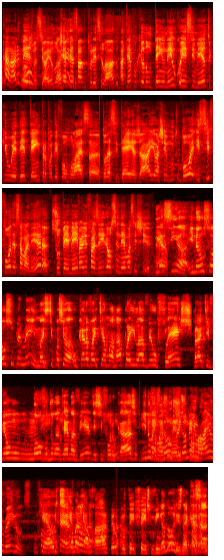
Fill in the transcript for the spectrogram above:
pra caralho mesmo, assim, ó. Eu não tinha fantástico. pensado por esse lado, até porque eu não tenho nem o conhecimento que o ED tem pra poder formular essa, toda essa ideia já, e eu achei muito boa. E se for dessa maneira, Superman vai me fazer ir ao cinema assistir. E assim, ó, e não só o Superman, mas tipo assim, ó, o cara vai te amarrar pra ir lá ver o Flash, pra te ver um novo do Lanterna Verde, se for o caso. E no Que é mais ou menos Chamem o Ryan Reynolds, por Que é o favor. esquema não, que a não. Marvel tem- fez com Vingadores, né, cara? Exatamente.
